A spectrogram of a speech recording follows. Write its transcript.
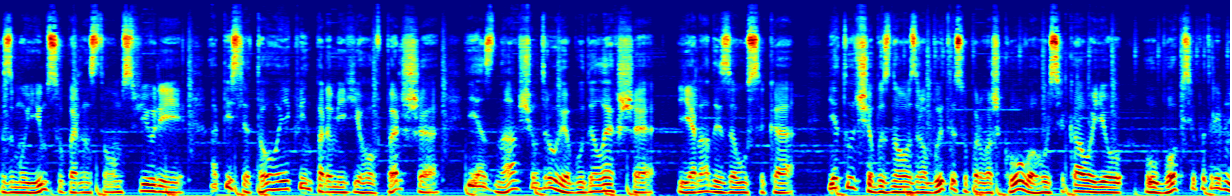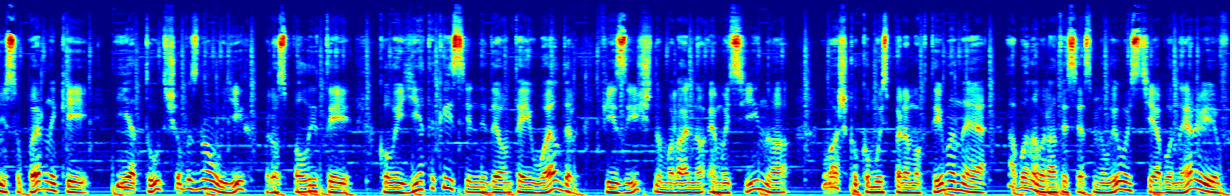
з моїм суперництвом з Ф'юрі. А після того, як він переміг його вперше, я знав, що вдруге буде легше. Я радий за Усика. Я тут, щоб знову зробити суперважку вагу цікавою. У боксі потрібні суперники, і я тут, щоб знову їх розпалити. Коли є такий сильний Деонтей Велдер, фізично, морально, емоційно, важко комусь перемогти мене, або набратися сміливості або нервів,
